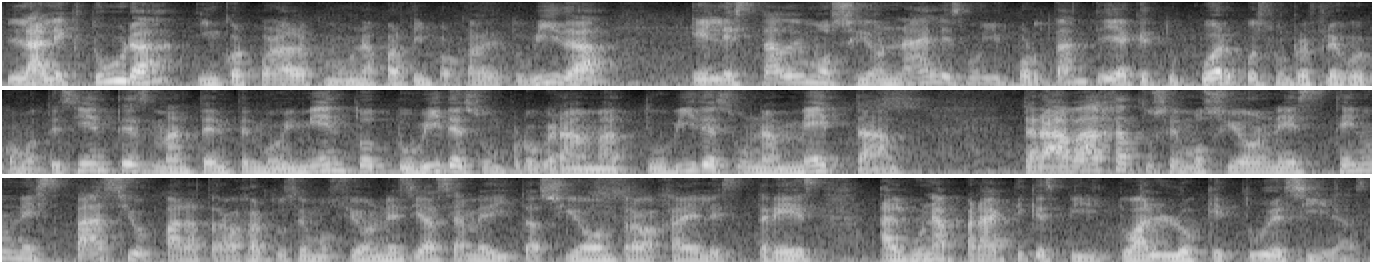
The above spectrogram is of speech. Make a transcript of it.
La lectura, incorpórala como una parte importante de tu vida. El estado emocional es muy importante ya que tu cuerpo es un reflejo de cómo te sientes, mantente en movimiento, tu vida es un programa, tu vida es una meta. Trabaja tus emociones, ten un espacio para trabajar tus emociones, ya sea meditación, trabajar el estrés, alguna práctica espiritual, lo que tú decidas.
